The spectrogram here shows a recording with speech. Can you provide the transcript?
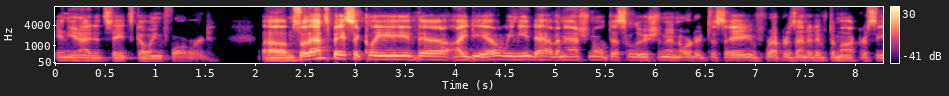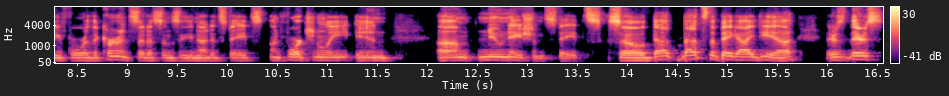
in the United States going forward. Um, so that's basically the idea. We need to have a national dissolution in order to save representative democracy for the current citizens of the United States. Unfortunately, in um, new nation states. So that that's the big idea. There's there's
